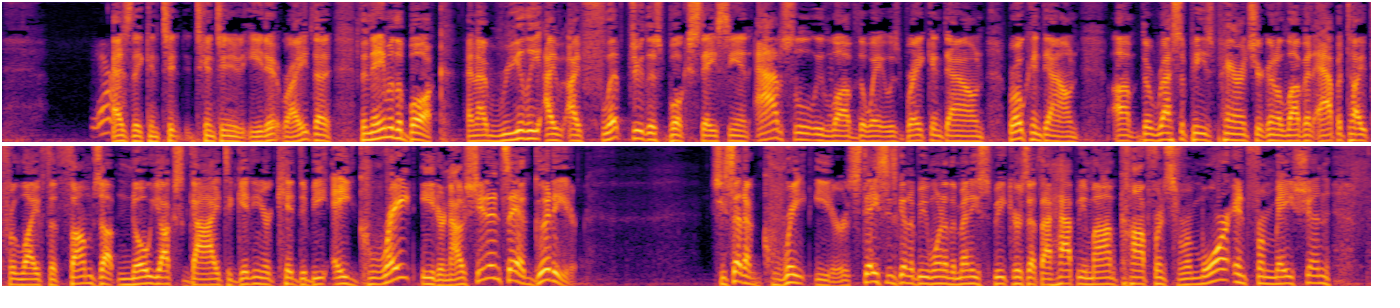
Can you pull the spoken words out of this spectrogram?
As they continue continue to eat it. Right. The the name of the book, and I really I, I flipped through this book, Stacy, and absolutely loved the way it was breaking down, broken down. Um, the recipes, parents, you're going to love it. Appetite for life, the thumbs up, no yucks guide to getting your kid to be a great eater. Now she didn't say a good eater. She said a great eater. Stacy's going to be one of the many speakers at the Happy Mom Conference. For more information,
